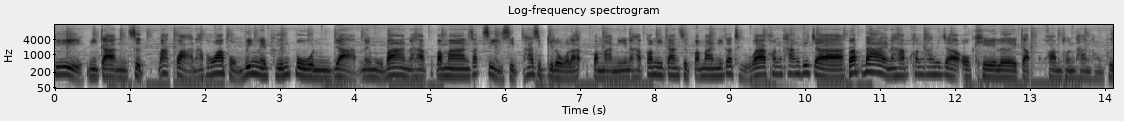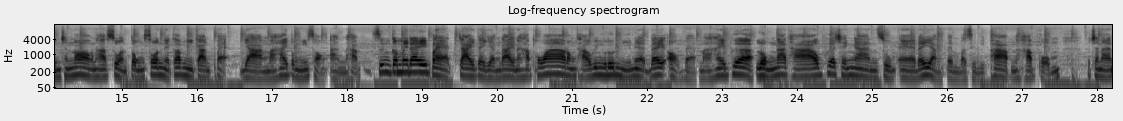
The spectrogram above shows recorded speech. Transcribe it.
ที่มีการสึกมากกว่านะครับ เพราะว่าผมวิ่งในพื้นปูนหยาบในหมู่บ้านนะครับ ประมาณสัก 40-50 กิโลล้วประมาณนี้นะครับ ก็มีการสึกประมาณนี้ก็ถือว่าค่อนข้างที่จะรับได้นะครับ ค่อนข้างที่จะโอเคเลยกับความทนทานของพื้นชั้นนอกนะครับ ส่วนตรงส้นเนี่ยก็มีการแปะยางมาให้ตรงนี้ 2 อันนะครับ ซึ่งก็ไม่ได้แปลกใจแต่อย่างใดนะครับ เพราะว่ารองเท้าวิ่งรุ่นนี้เนี่ยได้ออกแบบมาให้เพื่อลงหน้าเท้าเพื่อใช้งานซูมแอร์ได้อย่างเต็มประสิทธิภาพนะครับผม เพราะฉะนั้น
